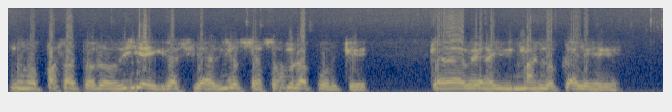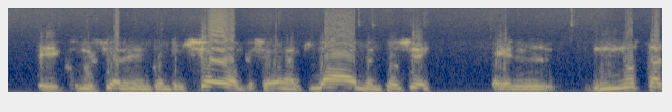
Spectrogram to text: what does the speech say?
uno pasa todos los días y gracias a Dios se asombra porque cada vez hay más locales eh, comerciales en construcción que se van alquilando, entonces el, no está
